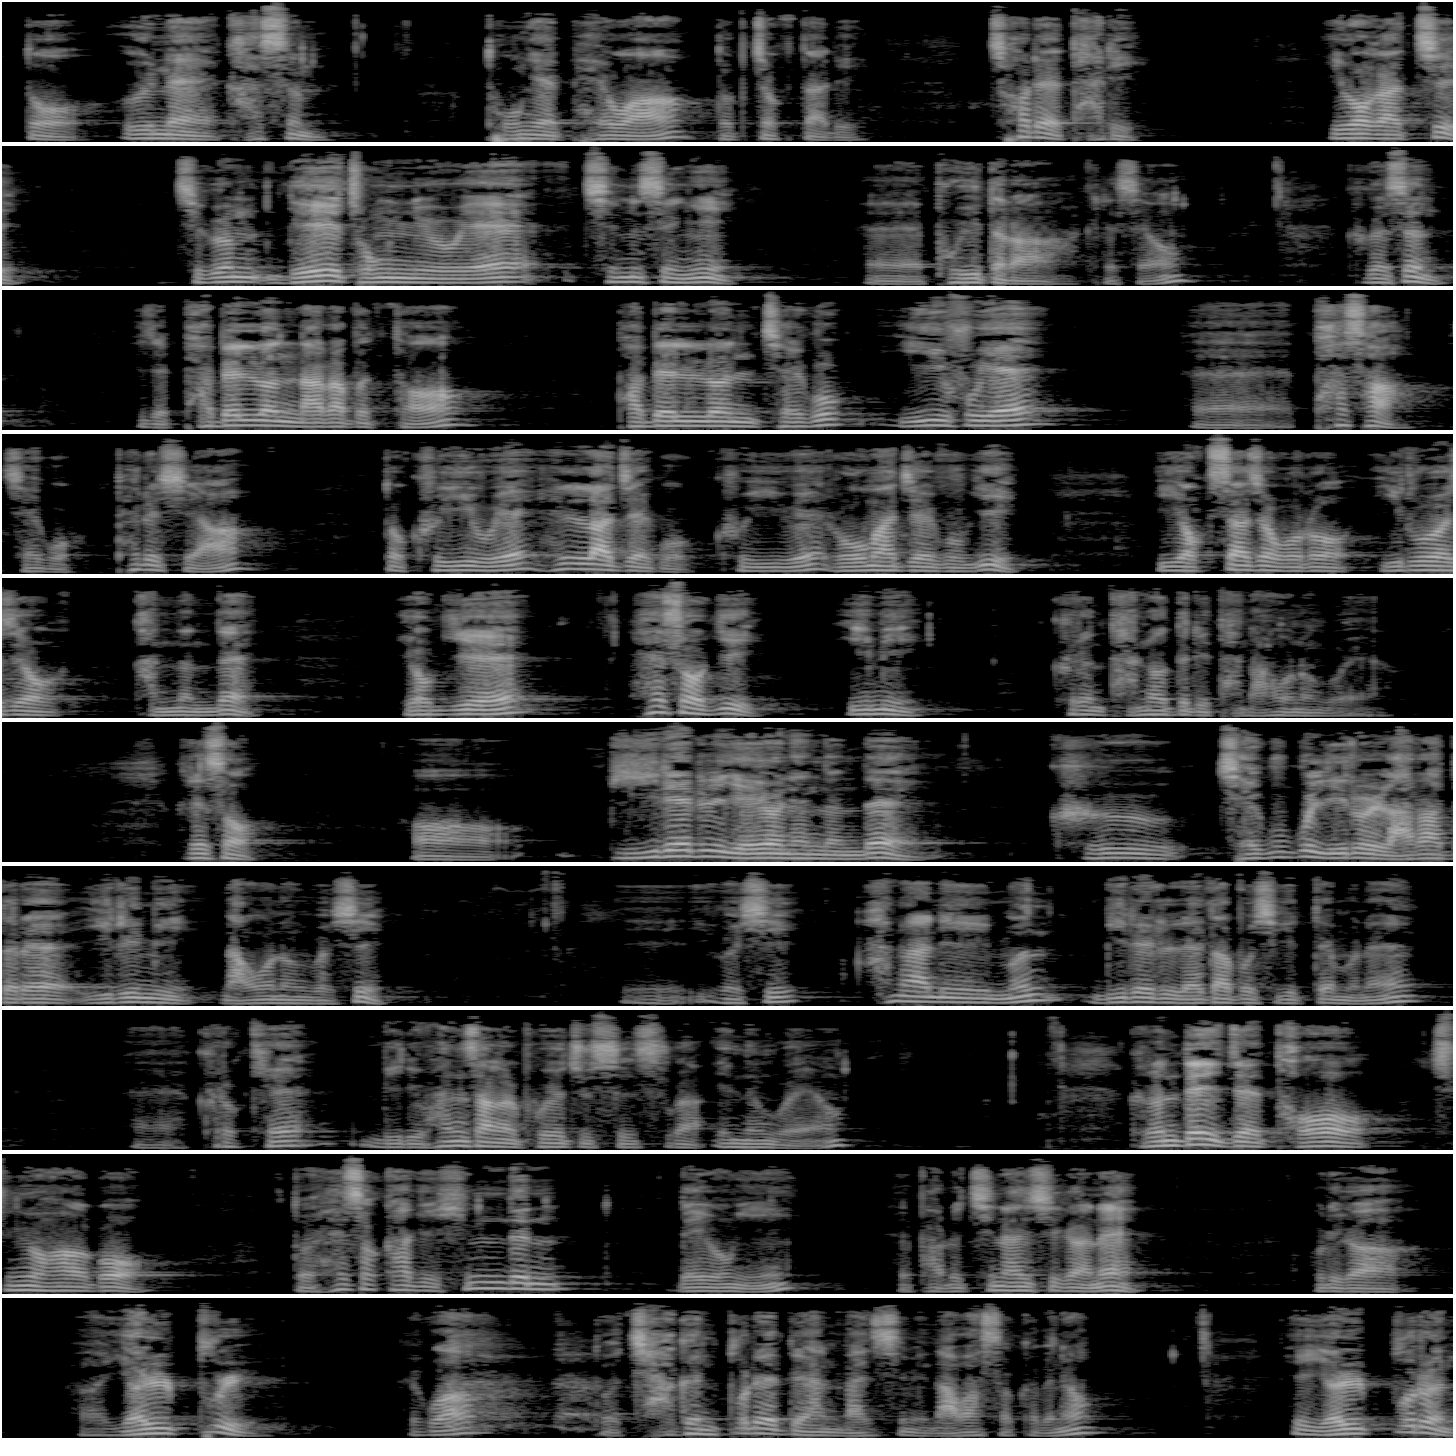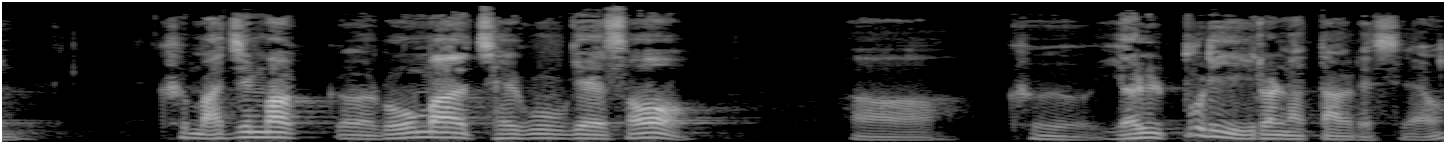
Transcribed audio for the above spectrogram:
또 은의 가슴, 동의 배와 넓적다리, 철의 다리 이와 같이 지금 네 종류의 짐승이 에, 보이더라 그랬어요. 그것은 이제 바벨론 나라부터 바벨론 제국 이후에 에, 파사 제국 페르시아 또 그 이후에 헬라 제국 그 이후에 로마 제국이 이 역사적으로 이루어져 갔는데 여기에 해석이 이미 그런 단어들이 다 나오는 거예요. 그래서 어, 미래를 예언했는데 그 제국을 이룰 나라들의 이름이 나오는 것이 이것이 하나님은 미래를 내다보시기 때문에 그렇게 미리 환상을 보여주실 수가 있는 거예요. 그런데 이제 더 중요하고 또 해석하기 힘든 내용이 바로 지난 시간에 우리가 열 뿔과 또 작은 뿔에 대한 말씀이 나왔었거든요. 열 뿔은 그 마지막 로마 제국에서 어, 그열 뿔이 일어났다 그랬어요.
